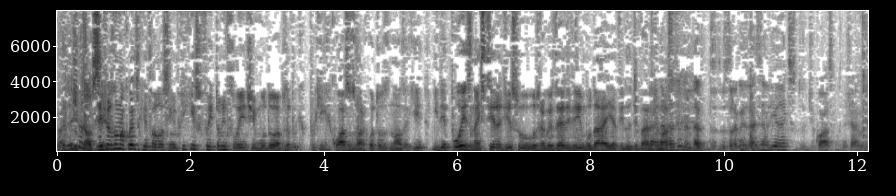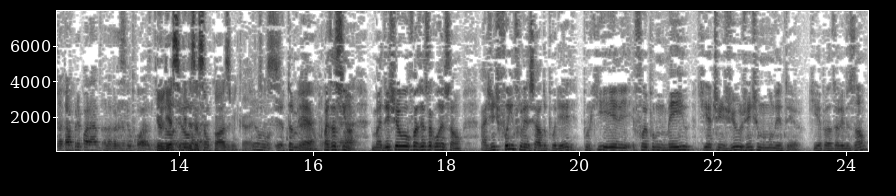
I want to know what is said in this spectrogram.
Mas do deixa, Deixa eu dizer uma coisa que ele falou assim, por que, que isso foi tão influente e mudou? Por exemplo, por que, que Cosmos marcou todos nós aqui. E depois, na esteira disso, os Dragões Velhos veio mudar a vida de vários é, de nós. Verdade, os Dragões Velhos eu li antes do, de Cosmos. Já estava preparado para aparecer o Cosmos. Eu li a Civilização eu, Cósmica antes. Eu, eu também, é. é. Mas assim, ó, mas deixa eu fazer essa correção. A gente foi influenciado por ele porque ele foi por um meio que atingiu gente no mundo inteiro, que é pela televisão,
